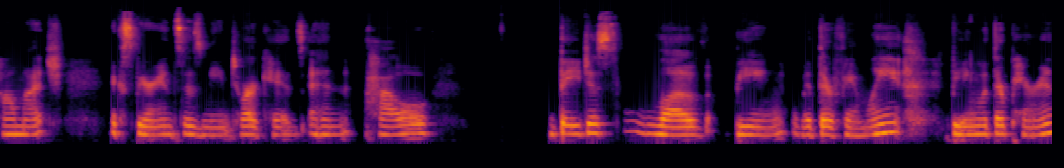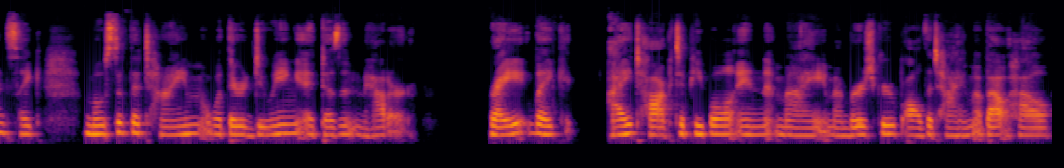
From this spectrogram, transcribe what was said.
how much experiences mean to our kids and how they just love being with their family, being with their parents. Like most of the time, what they're doing, it doesn't matter, right? Like I talk to people in my members group all the time about how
